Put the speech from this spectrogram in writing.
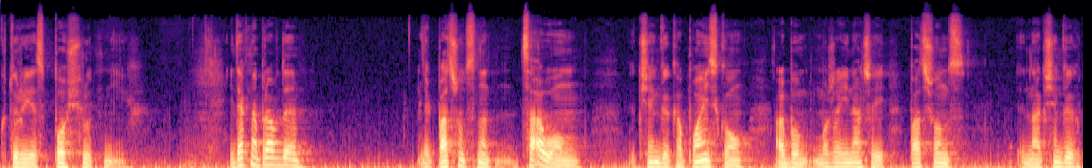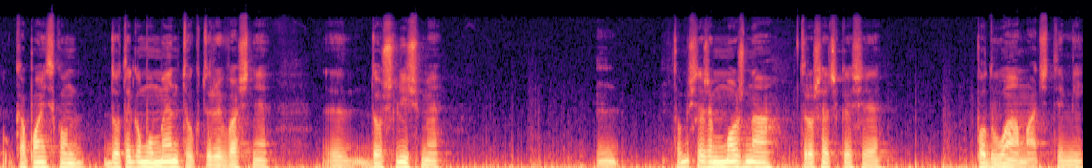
który jest pośród nich. I tak naprawdę, jak patrząc na całą księgę kapłańską, albo może inaczej, patrząc na księgę kapłańską do tego momentu, który właśnie y, doszliśmy, to myślę, że można troszeczkę się podłamać tymi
